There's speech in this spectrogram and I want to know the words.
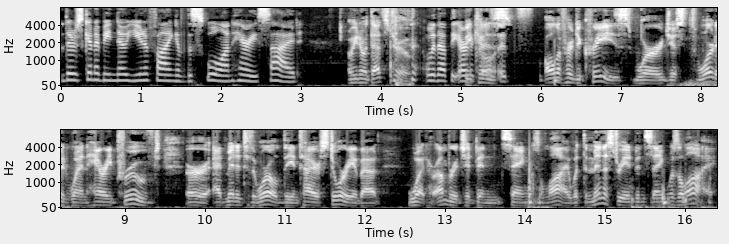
there's going to be no unifying of the school on Harry's side Oh, you know what? That's true. without the article? because it's all of her decrees were just thwarted when Harry proved or admitted to the world the entire story about what her Umbridge had been saying was a lie, what the Ministry had been saying was a lie.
